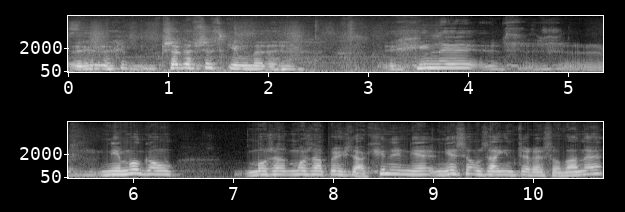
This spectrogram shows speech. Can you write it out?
Y, Przede wszystkim y, Chiny y, nie mogą, można, można powiedzieć tak, Chiny nie, nie są zainteresowane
